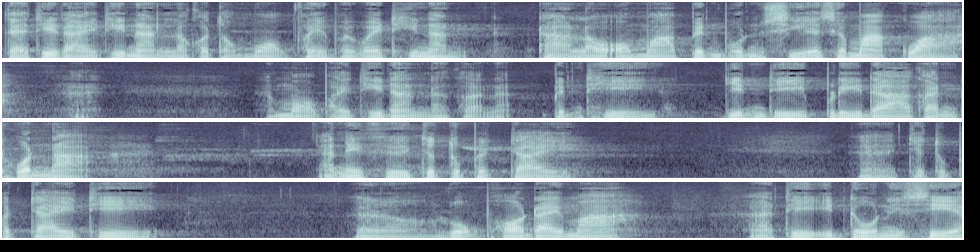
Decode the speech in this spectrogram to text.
แต่ที่ใดที่นั่นเราก็ต้องมอบไว้ไว้ที่นั่น ถ้าเราออกมาเป็นผลเสียจะมากกว่ามอบให้ที่นั่นแล้วก็นะเป็นที่ยินดีปรีดากันทวนหน้า อันนี้คือจตุปัจจัยจตุปัจจัยที่หลวงพ่อได้มาที่อินโดนีเซีย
